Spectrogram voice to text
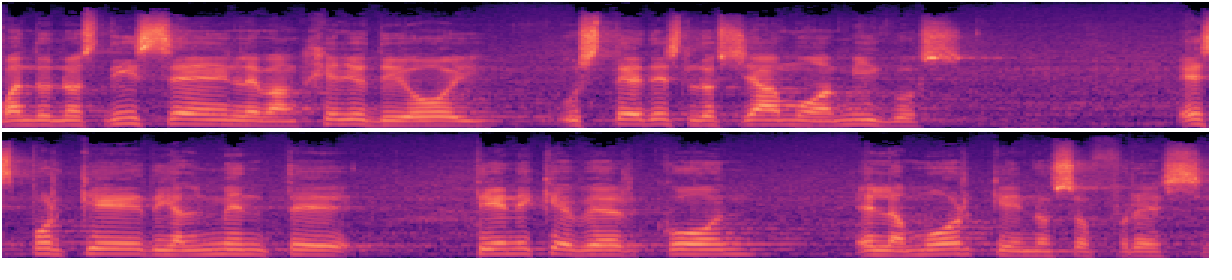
Cuando nos dice en el Evangelio de hoy, ustedes los llamo amigos, es porque realmente tiene que ver con el amor que nos ofrece.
